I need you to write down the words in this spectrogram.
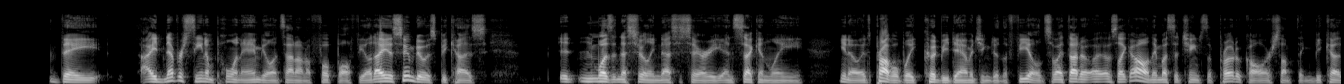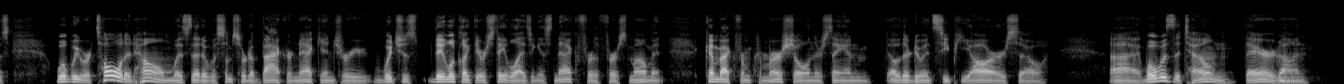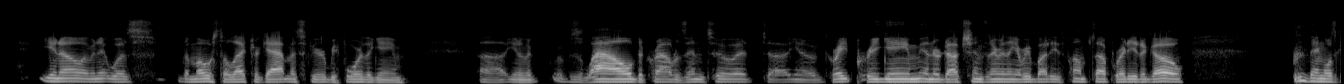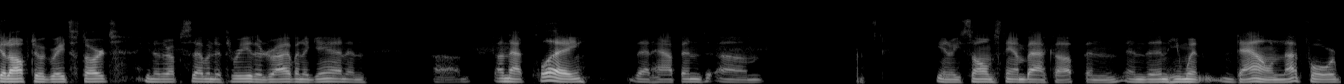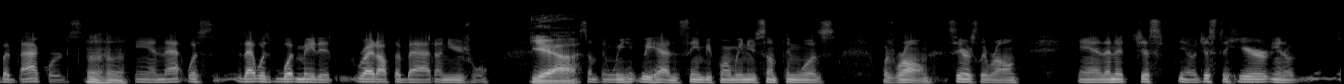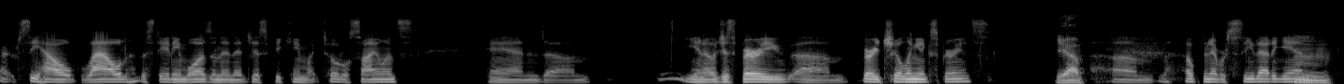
they I'd never seen them pull an ambulance out on a football field. I assumed it was because it wasn't necessarily necessary, and secondly, you know, it probably could be damaging to the field. So I thought I was like, oh, they must have changed the protocol or something because what we were told at home was that it was some sort of back or neck injury, which is they look like they were stabilizing his neck for the first moment. Come back from commercial and they're saying, oh, they're doing CPR. So, uh, what was the tone there, Don? You know, I mean, it was the most electric atmosphere before the game. Uh, you know, the, it was loud. The crowd was into it. Uh, you know, great pregame introductions and everything. Everybody's pumped up, ready to go. Bengals get off to a great start. You know, they're up seven to three. They're driving again, and um, on that play that happened, um, you know, you saw him stand back up, and and then he went down, not forward but backwards, hmm and that was that was what made it right off the bat unusual. Uh, Yeah, something we we hadn't seen before, and we knew something was was wrong, seriously wrong. And then it just, you know, just to hear, you know, see how loud the stadium was, and then it just became like total silence, and um, you know, just very, um, very chilling experience. Yeah, Um, hope to never see that again. mm.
